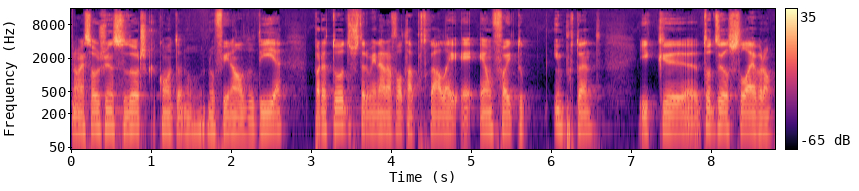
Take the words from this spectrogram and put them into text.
não é só os vencedores que contam no, no final do dia. Para todos terminar a volta a Portugal é, é, é um feito importante e que todos eles celebram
